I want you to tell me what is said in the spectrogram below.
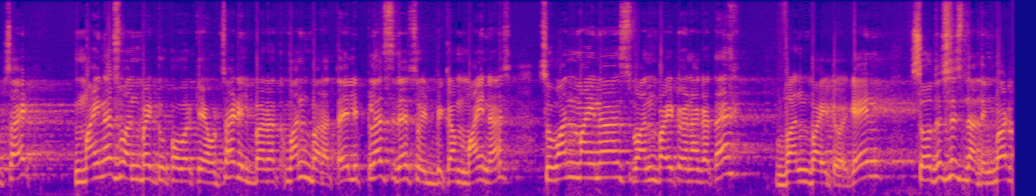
outside ಮೈನಸ್ ಒನ್ ಬೈ ಟು ಪವರ್ ಕೆ ಔಟ್ಸೈಡ್ ಇಲ್ಲಿ ಬರತ್ತೆ ಒನ್ ಬರುತ್ತೆ ಇಲ್ಲಿ ಪ್ಲಸ್ ಇದೆ ಸೊ ಇಟ್ ಬಿಕಮ್ ಮೈನಸ್ ಸೊ ಒನ್ ಮೈನಸ್ ಒನ್ ಬೈ ಟು ಏನಾಗುತ್ತೆ ಒನ್ ಬೈ ಟು ಅಗೇನ್ ಸೊ ದಿಸ್ ಇಸ್ ನಥಿಂಗ್ ಬಟ್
